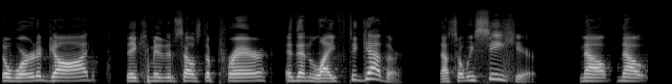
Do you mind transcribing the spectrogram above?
the Word of God, they committed themselves to prayer and then life together. That's what we see here. Now, now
